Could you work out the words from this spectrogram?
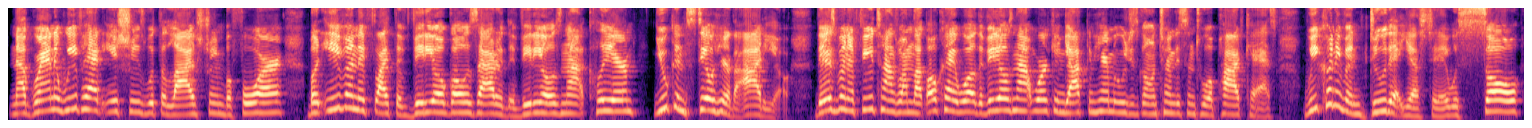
Now, granted, we've had issues with the live stream before, but even if like the video goes out or the video is not clear, you can still hear the audio. There's been a few times where I'm like, okay, well, the video's not working. Y'all can hear me. We're just going to turn this into a podcast. We couldn't even do that yesterday. It was so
